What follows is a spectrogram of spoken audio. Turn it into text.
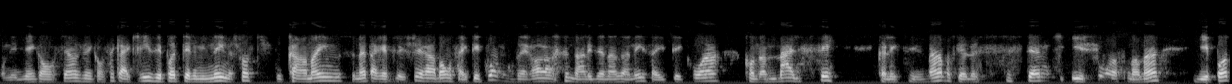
on est bien conscient, bien conscient que la crise n'est pas terminée, mais je pense qu'il faut quand même se mettre à réfléchir à bon, ça a été quoi nos erreurs dans les dernières années, ça a été quoi qu'on a mal fait collectivement, parce que le système qui échoue en ce moment, il n'est pas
